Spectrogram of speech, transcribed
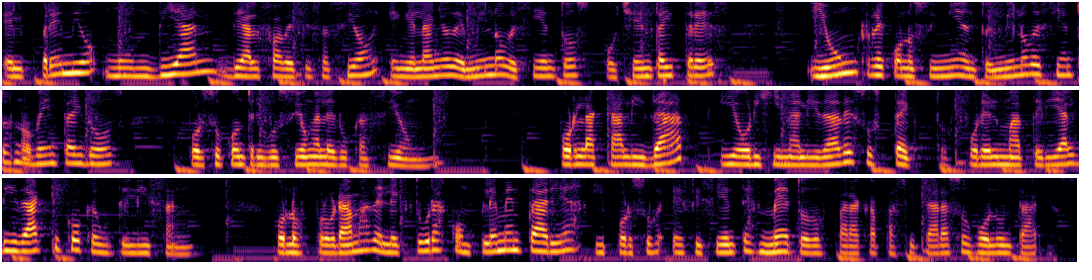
el Premio Mundial de Alfabetización en el año de 1983 y un reconocimiento en 1992 por su contribución a la educación, por la calidad y originalidad de sus textos, por el material didáctico que utilizan, por los programas de lecturas complementarias y por sus eficientes métodos para capacitar a sus voluntarios.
